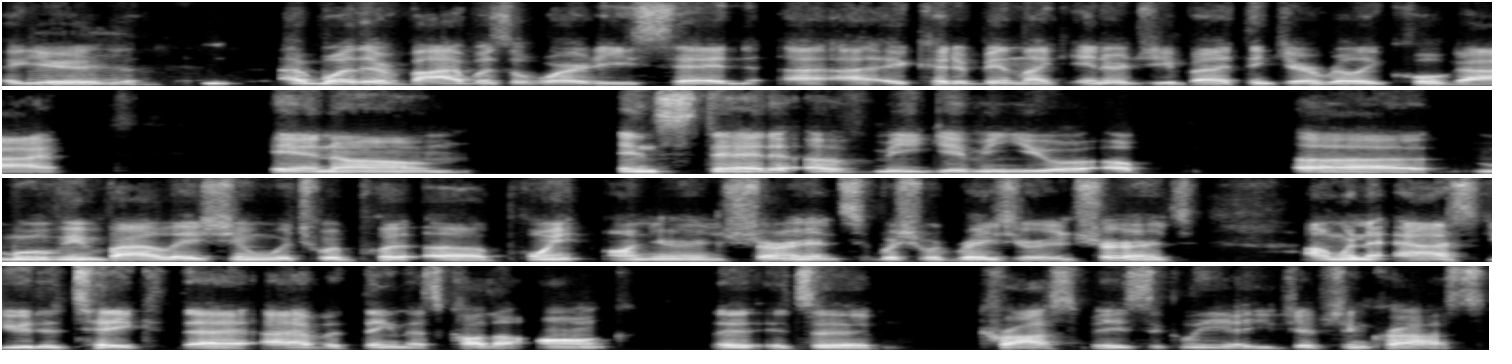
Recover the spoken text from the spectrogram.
you're mm-hmm. whether vibe was a word he said, uh, it could have been like energy, but I think you're a really cool guy. And um, instead of me giving you a, a moving violation, which would put a point on your insurance, which would raise your insurance, I'm going to ask you to take that. I have a thing that's called an ankh. It's a cross, basically, a Egyptian cross.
